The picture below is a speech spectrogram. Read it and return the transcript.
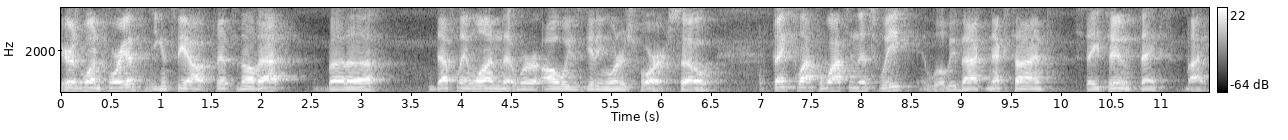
here's one for you. You can see how it fits and all that. But uh, definitely one that we're always getting orders for. So thanks a lot for watching this week. We'll be back next time. Stay tuned. Thanks. Bye.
